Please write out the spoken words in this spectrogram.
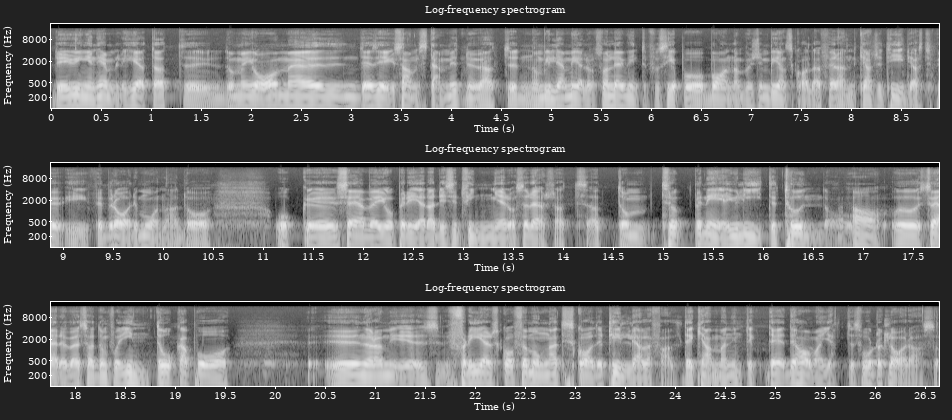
det är ju ingen hemlighet att eh, de är jag med, det är ju samstämmigt nu att eh, någon William Elofsson lär vi inte få se på banan för sin benskada förrän kanske tidigast i februari månad. Och, och eh, Säve är opererad i sitt finger och sådär så att, att de, truppen är ju lite tunn då. Ja. Och så är det väl så att de får inte åka på Uh, några fler ska, för många skador till i alla fall. Det kan man inte. Det, det, har man jättesvårt att klara. Alltså.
